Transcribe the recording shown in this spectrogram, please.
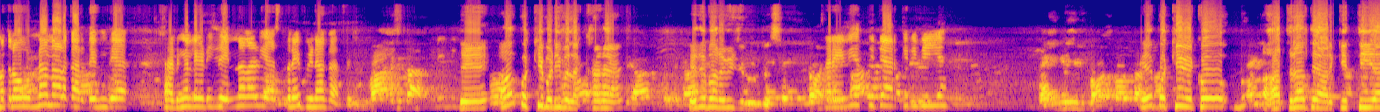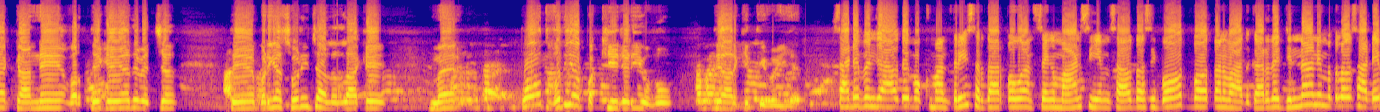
ਮਤਲਬ ਉਹਨਾਂ ਨਾਲ ਕਰਦੇ ਹੁੰਦੇ ਆ। ਸਾਡੀਆਂ ਲੇਡੀਜ਼ ਇਹਨਾਂ ਨਾਲ ਹੀ ਇਸ ਤਰ੍ਹਾਂ ਹੀ ਪੀਣਾ ਕਰਦੀਆਂ ਤੇ ਆਹ ਪੱਖੀ ਬੜੀ ਵਿਲੱਖਣ ਹੈ। ਇਹਦੇ ਬਾਰੇ ਵੀ ਜ਼ਰੂਰ ਦੱਸੋ। ਸਰ ਇਹ ਵੀ ਹੱਥੀਂ ਤਿਆਰ ਕੀਤੀ ਹੋਈ ਹੈ। ਇਹ ਪੱਖੀ ਵੇਖੋ ਹੱਥ ਨਾਲ ਤਿਆਰ ਕੀਤੀ ਆ ਕਾਨੇ ਵਰਤੇ ਗਏ ਆ ਇਹਦੇ ਵਿੱਚ ਤੇ ਬੜੀਆਂ ਸੋਹਣੀ ਝਾਲਰ ਲਾ ਕੇ ਮੈਂ ਬਹੁਤ ਵਧੀਆ ਪੱਖੀ ਜਿਹੜੀ ਉਹ ਤਿਆਰ ਕੀਤੀ ਹੋਈ ਹੈ। ਸਾਡੇ ਪੰਜਾਬ ਦੇ ਮੁੱਖ ਮੰਤਰੀ ਸਰਦਾਰ ਭਗਵੰਤ ਸਿੰਘ ਮਾਨ ਸੀਐਮ ਸਾਹਿਬ ਦਾ ਅਸੀਂ ਬਹੁਤ ਬਹੁਤ ਧੰਨਵਾਦ ਕਰਦੇ ਜਿਨ੍ਹਾਂ ਨੇ ਮਤਲਬ ਸਾਡੇ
